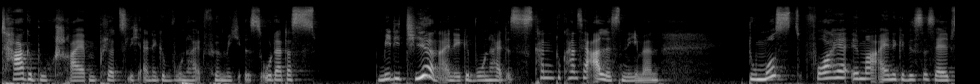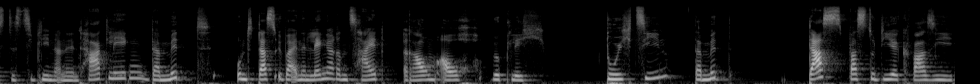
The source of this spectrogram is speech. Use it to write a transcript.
Tagebuch schreiben plötzlich eine Gewohnheit für mich ist oder dass Meditieren eine Gewohnheit ist. Kann, du kannst ja alles nehmen. Du musst vorher immer eine gewisse Selbstdisziplin an den Tag legen, damit und das über einen längeren Zeitraum auch wirklich durchziehen, damit das, was du dir quasi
